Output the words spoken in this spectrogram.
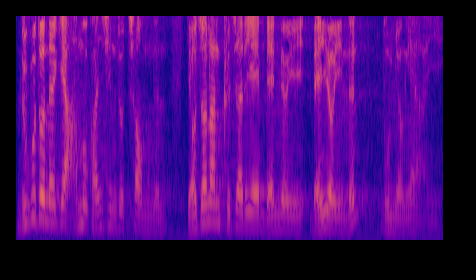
누구도 내게 아무 관심조차 없는 여전한 그 자리에 매여 있는 무명의 아이.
